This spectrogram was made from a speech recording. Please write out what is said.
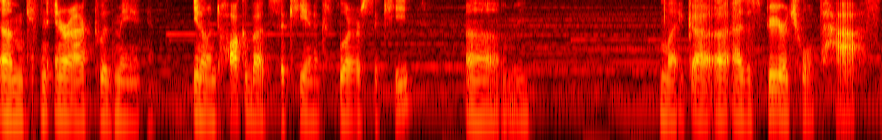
um, can interact with me, you know, and talk about Sikhi and explore Sikhi, um, like uh, uh, as a spiritual path.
